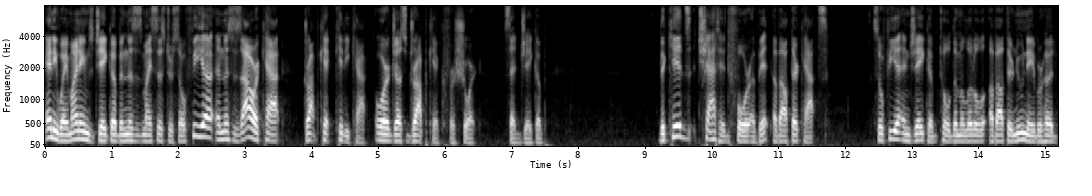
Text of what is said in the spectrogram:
Anyway, my name's Jacob, and this is my sister Sophia, and this is our cat, Dropkick Kitty Cat, or just Dropkick for short, said Jacob. The kids chatted for a bit about their cats. Sophia and Jacob told them a little about their new neighborhood,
